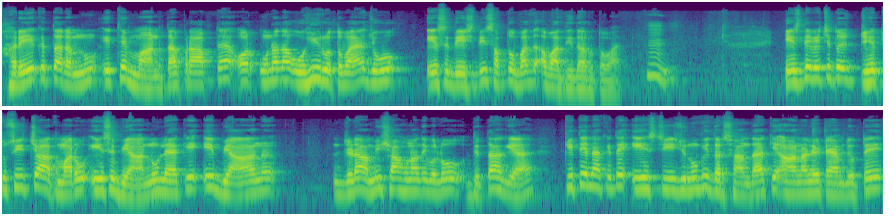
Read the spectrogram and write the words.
ਹਰੇਕ ਧਰਮ ਨੂੰ ਇੱਥੇ ਮਾਨਤਾ ਪ੍ਰਾਪਤ ਹੈ ਔਰ ਉਹਨਾਂ ਦਾ ਉਹੀ ਰੁਤਬਾ ਹੈ ਜੋ ਇਸ ਦੇਸ਼ ਦੀ ਸਭ ਤੋਂ ਵੱਧ ਆਬਾਦੀ ਦਾ ਰੁਤਬਾ ਹੈ। ਇਸ ਦੇ ਵਿੱਚ ਜੇ ਤੁਸੀਂ ਝਾਤ ਮਾਰੋ ਇਸ ਬਿਆਨ ਨੂੰ ਲੈ ਕੇ ਇਹ ਬਿਆਨ ਜਿਹੜਾ ਅਮਿਤ ਸ਼ਾਹ ਉਹਨਾਂ ਦੇ ਵੱਲੋਂ ਦਿੱਤਾ ਗਿਆ ਕਿਤੇ ਨਾ ਕਿਤੇ ਇਸ ਚੀਜ਼ ਨੂੰ ਵੀ ਦਰਸਾਉਂਦਾ ਕਿ ਆਉਣ ਵਾਲੇ ਟਾਈਮ ਦੇ ਉੱਤੇ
